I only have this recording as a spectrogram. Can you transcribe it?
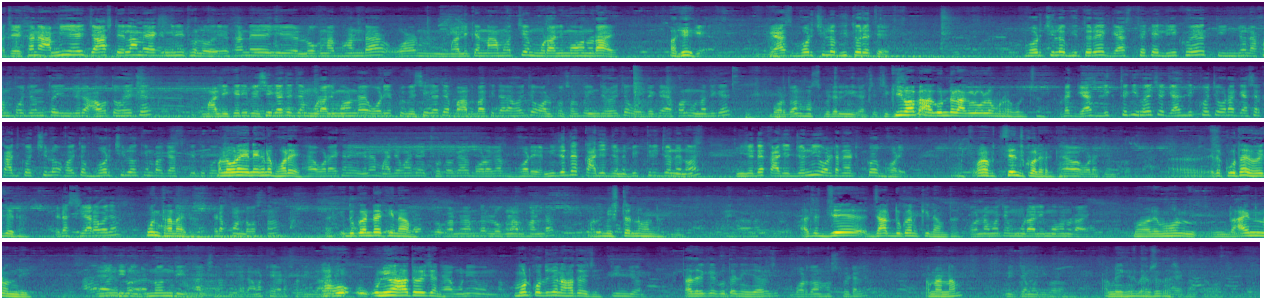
আচ্ছা এখানে আমি এই জাস্ট এলাম এক মিনিট হলো। এখানে এই লোকনাথ ভান্ডার ওর মালিকের নাম হচ্ছে মুরালী মোহন রায়। পাখি গ্যাস ভরছিল ভিতরেতে। ভরছিল ভিতরে গ্যাস থেকে লিক হয়ে তিনজন এখন পর্যন্ত ইঞ্জুরি আহত হয়েছে। মালিকেরই বেশি গেছে যে মুরালী মোহন রায় ওরই একটু বেশি গেছে বাদ বাকি যারা হয়েছে অল্প স্বল্প ইঞ্জুরি হয়েছে ওদেরকে এখন ওনাদিকে বর্ধমান হসপিটাল নিয়ে গেছে কীভাবে আগুনটা লাগল বলে মনে করছে ওটা গ্যাস লিক থেকেই হয়েছে গ্যাস লিক হচ্ছে ওরা গ্যাসের কাজ করছিল হয়তো ভরছিল কিংবা গ্যাস কিন্তু মানে ওরা এনে এখানে ভরে? হ্যাঁ ওরা এখানে এখানে মাঝে মাঝে ছোট গ্যাস বড় গ্যাস ভরে নিজেদের কাজের জন্য বিক্রির জন্য নয় নিজেদের কাজের জন্যই অল্টারনেট করে ভরে। ওরা চেঞ্জ করে হ্যাঁ ওরা চেঞ্জ করে। এটা কোথায় হয়েছে এটা? এটা শিয়ারা বাজার। কোন থানা এটা? এটা খন্ডবস্থান। আর কি দোকানটার কি নাম? দোকানের নাম তো লোকনাথ ভান্ডার। মানে নহন্ডা আচ্ছা যে যার দোকান কি নাম তার? ওর নাম হচ্ছে মুরালী মোহন রায়। মুরালী মোহন রায় না নন্দী? নন্দী আচ্ছা ঠিক আছে আমার ঠিকানা সঠিক ও- ও- উনিও আহত হয়েছেন? হ্যাঁ উনি মোট কতজন আহত হয়েছে? তিনজন। তাদেরকে কোথায় নিয়ে যাওয়া হয়েছে? বর্ধমান হসপিটালে। আপনার নাম? মির্জা মুজিবুর রহমান। আপনি এখানে ব্যবসাদার? এখানকার বস।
